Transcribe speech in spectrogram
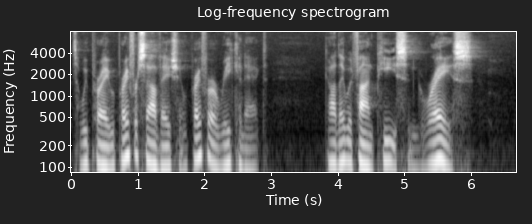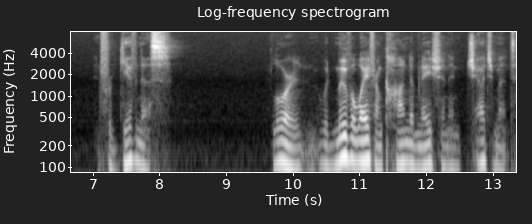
So we pray. We pray for salvation. We pray for a reconnect. God, they would find peace and grace forgiveness. Lord, would move away from condemnation and judgment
